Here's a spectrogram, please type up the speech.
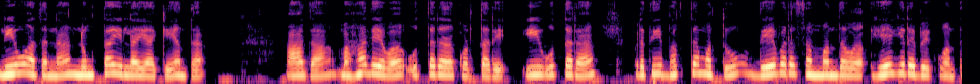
ನೀವು ಅದನ್ನು ನುಂಗ್ತಾ ಇಲ್ಲ ಯಾಕೆ? ಅಂತ. ಆಗ ಮಹಾದೇವ ಉತ್ತರ ಕೊಡ್ತಾರೆ, ಈ ಉತ್ತರ ಪ್ರತಿ ಭಕ್ತ ಮತ್ತು ದೇವರ ಸಂಬಂಧ ಹೇಗಿರಬೇಕು? ಅಂತ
